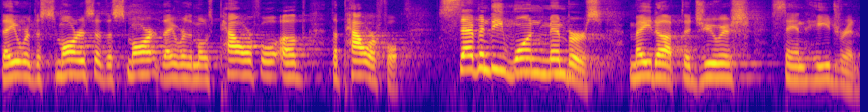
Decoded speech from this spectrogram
They were the smartest of the smart, they were the most powerful of the powerful. 71 members made up the Jewish Sanhedrin.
